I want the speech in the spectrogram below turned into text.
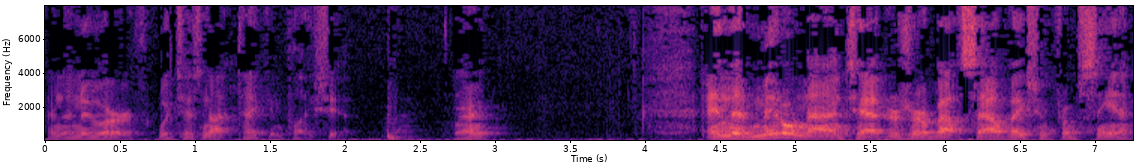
and the new earth, which has not taken place yet. All right. And the middle nine chapters are about salvation from sin.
